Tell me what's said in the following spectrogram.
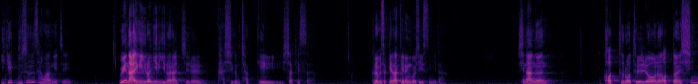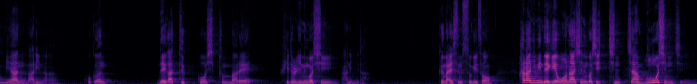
이게 무슨 상황이지? 왜 나에게 이런 일이 일어날지를 다시금 찾기 시작했어요. 그러면서 깨닫게 된 것이 있습니다. 신앙은 겉으로 들려오는 어떤 신비한 말이나 혹은 내가 듣고 싶은 말에 휘둘리는 것이 아닙니다. 그 말씀 속에서 하나님이 내게 원하시는 것이 진짜 무엇인지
